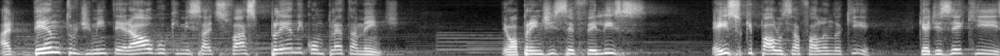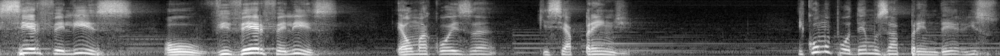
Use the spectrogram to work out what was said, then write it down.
a dentro de mim ter algo que me satisfaz plena e completamente. Eu aprendi a ser feliz. É isso que Paulo está falando aqui. Quer dizer que ser feliz ou viver feliz é uma coisa que se aprende. E como podemos aprender isso?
